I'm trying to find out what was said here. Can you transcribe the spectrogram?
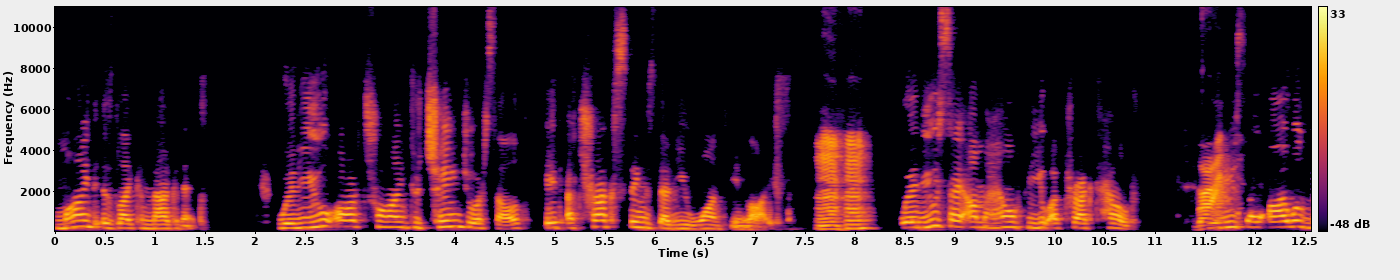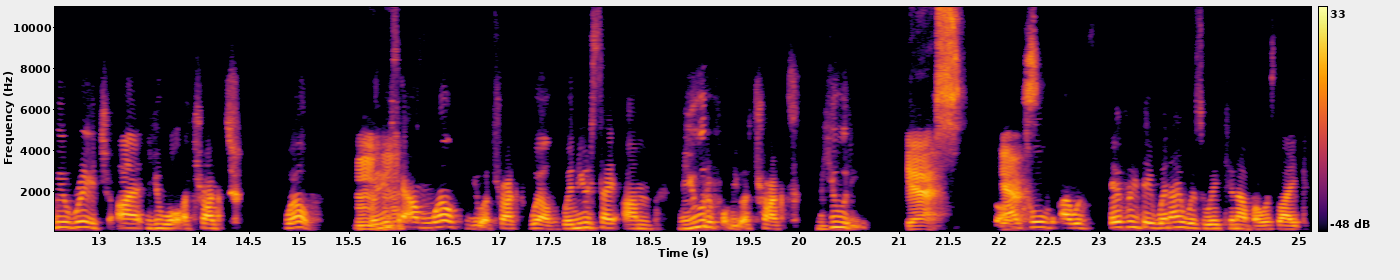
mind is like a magnet. When you are trying to change yourself, it attracts things that you want in life. Mm-hmm. When you say I'm healthy, you attract health. When you say I will be rich, I, you will attract wealth. When you Mhm. say I'm wealthy, you attract wealth. When you say I'm beautiful, you attract beauty. Yes. So I Yes. told I was every day when I was waking up, I was like,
